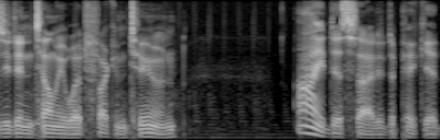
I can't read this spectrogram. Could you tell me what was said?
because you didn't tell me what fucking tune, I decided to pick it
